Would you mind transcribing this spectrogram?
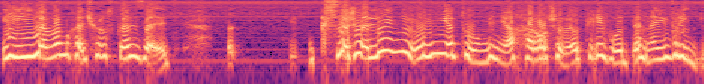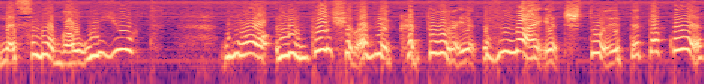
И я вам хочу сказать, к сожалению, нет у меня хорошего перевода на иврит для слова «уют», но любой человек, который знает, что это такое,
